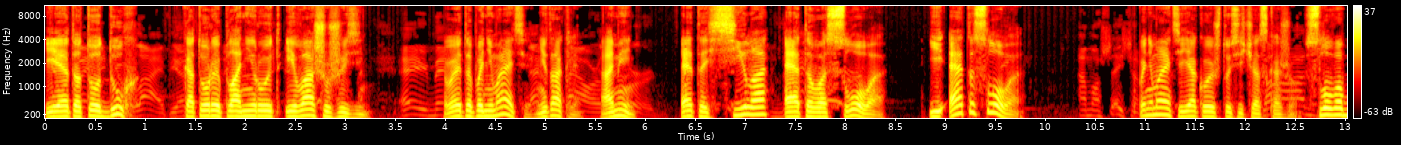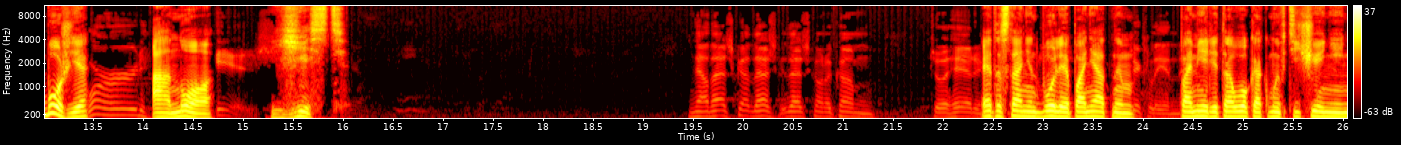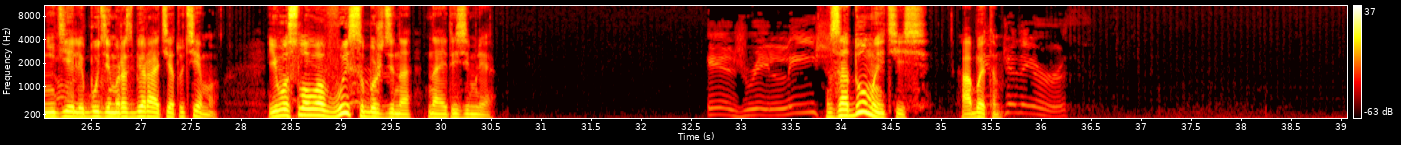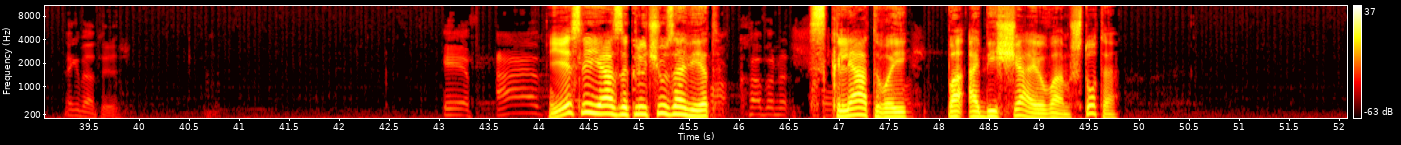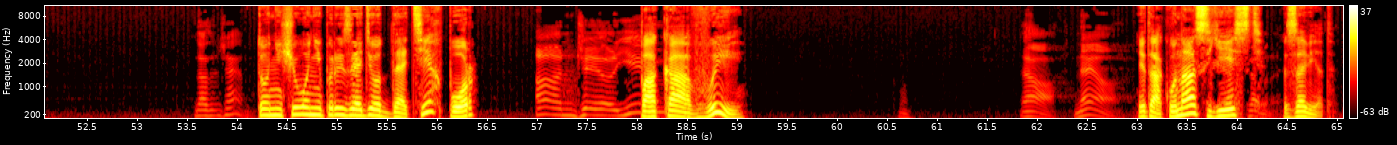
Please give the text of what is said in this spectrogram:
И это тот дух, который планирует и вашу жизнь. Вы это понимаете, не так ли? Аминь. Это сила этого слова. И это слово, понимаете, я кое-что сейчас скажу. Слово Божье, оно есть. Это станет более понятным по мере того, как мы в течение недели будем разбирать эту тему. Его слово высвобождено на этой земле. Задумайтесь об этом. Если я заключу завет с клятвой, пообещаю вам что-то, то ничего не произойдет до тех пор, пока вы... Итак, у нас есть завет.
